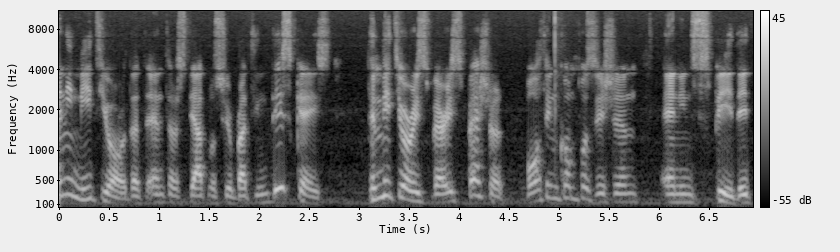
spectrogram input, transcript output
any meteor that enters the atmosphere. But in this case, the meteor is very special, both in composition and in speed. It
